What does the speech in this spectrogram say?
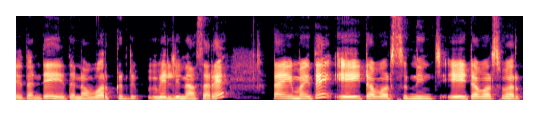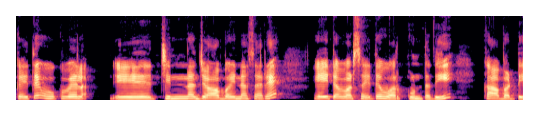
లేదంటే ఏదైనా వర్క్ వెళ్ళినా సరే టైం అయితే ఎయిట్ అవర్స్ నుంచి ఎయిట్ అవర్స్ వరకు అయితే ఒకవేళ ఏ చిన్న జాబ్ అయినా సరే ఎయిట్ అవర్స్ అయితే వర్క్ ఉంటుంది. కాబట్టి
